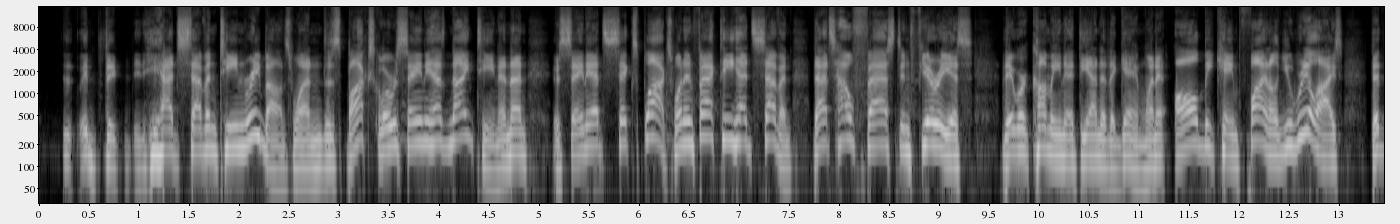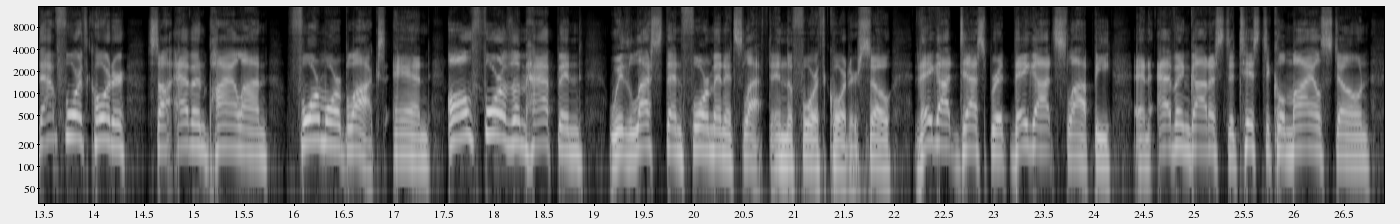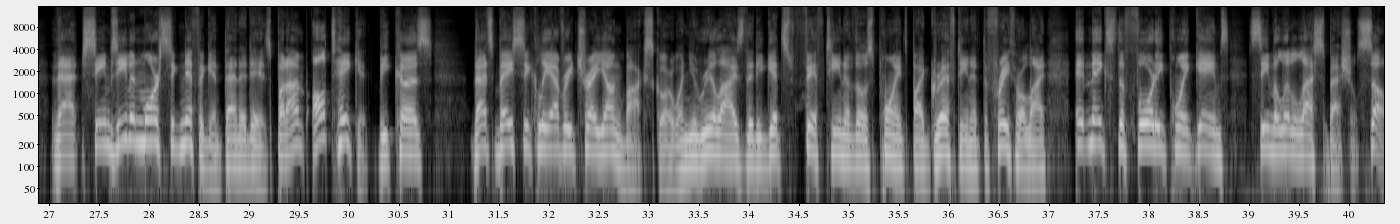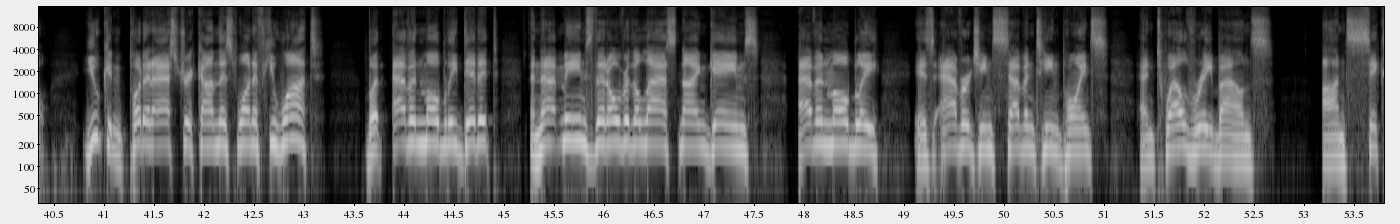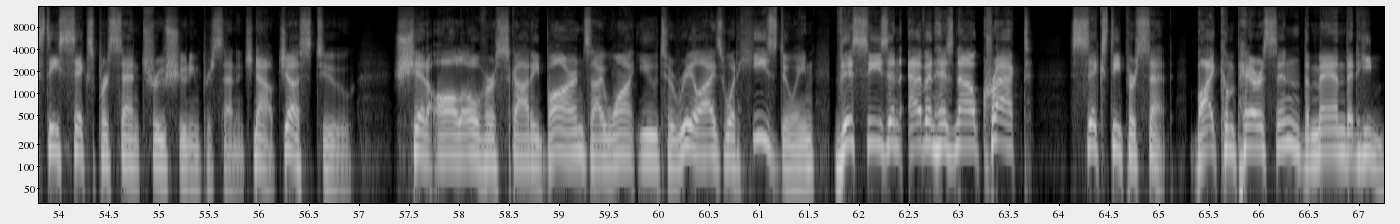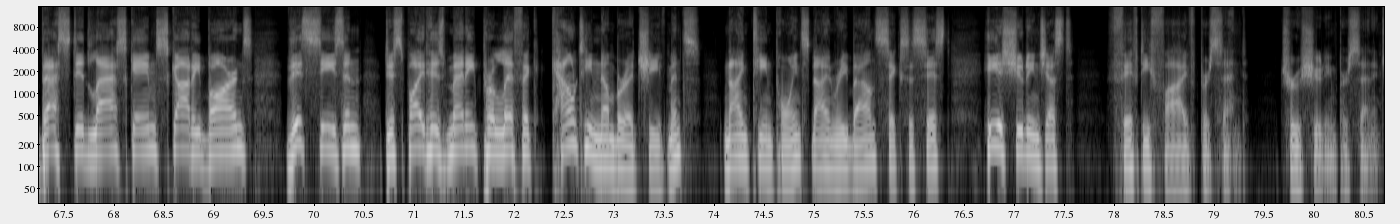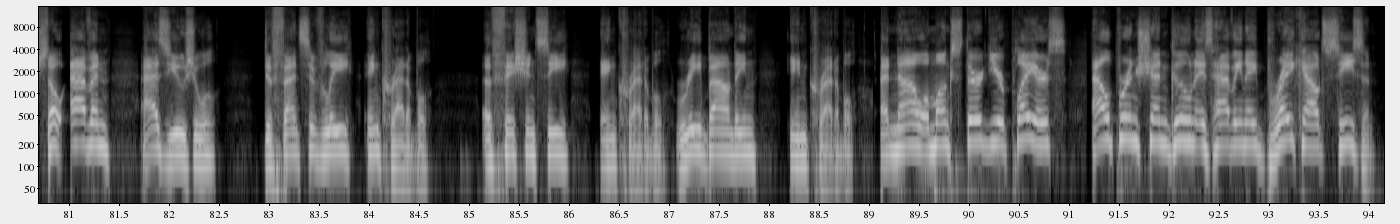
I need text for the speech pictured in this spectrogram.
he had 17 rebounds when this box score was saying he has 19 and then it was saying he had six blocks when in fact he had seven. That's how fast and furious they were coming at the end of the game. When it all became final you realize that that fourth quarter saw evan pile on four more blocks and all four of them happened with less than four minutes left in the fourth quarter. So they got desperate they got sloppy and evan got a statistical milestone that seems even more significant than it is. But I'm, i'll take it it because that's basically every Trae Young box score. When you realize that he gets 15 of those points by grifting at the free throw line, it makes the 40 point games seem a little less special. So you can put an asterisk on this one if you want, but Evan Mobley did it. And that means that over the last nine games, Evan Mobley is averaging 17 points and 12 rebounds on 66% true shooting percentage. Now, just to shit all over Scottie Barnes, I want you to realize what he's doing. This season, Evan has now cracked 60%. By comparison, the man that he bested last game, Scottie Barnes, this season, despite his many prolific counting number achievements 19 points, 9 rebounds, 6 assists he is shooting just 55% true shooting percentage. So, Evan, as usual, defensively incredible, efficiency incredible. Rebounding, incredible. And now, amongst third year players, Alperen Sengun is having a breakout season.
